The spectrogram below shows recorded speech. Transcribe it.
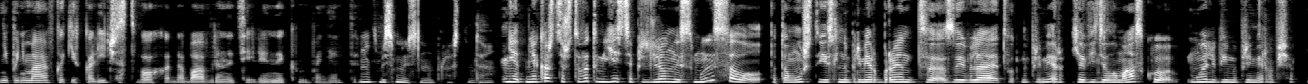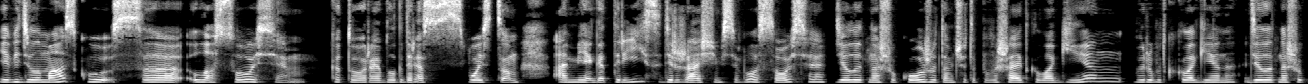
не понимая, в каких количествах добавлены те или иные компоненты. Ну, это бессмысленно просто, да. Нет, мне кажется, что в этом есть определенный смысл, потому что если, например, бренд заявляет, вот, например, я видела маску, мой любимый пример вообще, я видела маску с лососем, которая благодаря свойствам омега-3, содержащимся в лососе, делает нашу кожу, там что-то повышает коллаген, выработку коллагена, делает нашу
